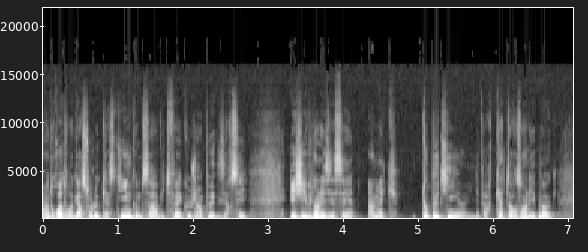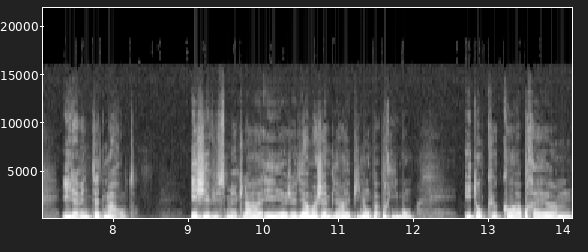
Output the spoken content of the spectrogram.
un droit de regard sur le casting, comme ça, vite fait, que j'ai un peu exercé. Et j'ai vu dans les essais un mec tout petit, il avait 14 ans à l'époque, et il avait une tête marrante. Et j'ai vu ce mec-là, et j'ai dit, ah, moi j'aime bien, et puis ils l'ont pas pris, bon. Et donc, quand après, euh,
